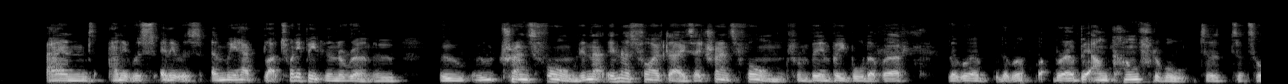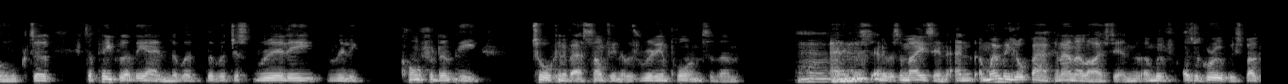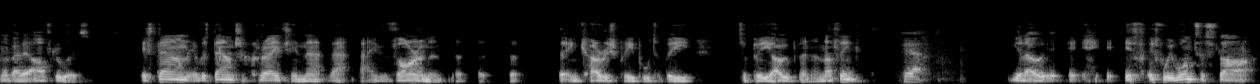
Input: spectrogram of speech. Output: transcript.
and and it was and it was and we had like 20 people in the room who who who transformed in that in those five days. They transformed from being people that were that were that were, were a bit uncomfortable to to talk to to people at the end that were that were just really really confidently talking about something that was really important to them. Mm-hmm. And it was and it was amazing. And and when we look back and analysed it, and, and we've as a group we've spoken about it afterwards. It's down. It was down to creating that that that environment that that, that, that encouraged people to be to be open. And I think, yeah, you know, if if we want to start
